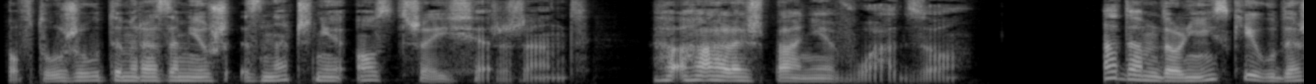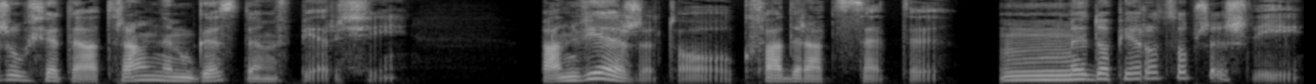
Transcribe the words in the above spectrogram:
Powtórzył tym razem już znacznie ostrzej sierżant. Ależ panie władzo. Adam Doliński uderzył się teatralnym gestem w piersi. Pan wie, że to kwadrat sety. My dopiero co przyszli.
